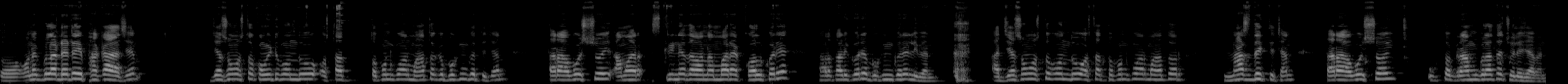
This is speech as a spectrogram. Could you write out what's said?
তো অনেকগুলো ডেটেই ফাঁকা আছে। যে সমস্ত কমিটি বন্ধু অর্থাৎ তপন কুমার মাহাতোকে বুকিং করতে চান, তারা অবশ্যই আমার স্ক্রিনে দেওয়া নাম্বারে কল করে তাড়াতাড়ি করে বুকিং করে নেবেন। আর যে সমস্ত বন্ধু অর্থাৎ তপন কুমার মাহাতোর নাচ দেখতে চান, তারা অবশ্যই উক্ত গ্রামগুলোতে চলে যাবেন।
